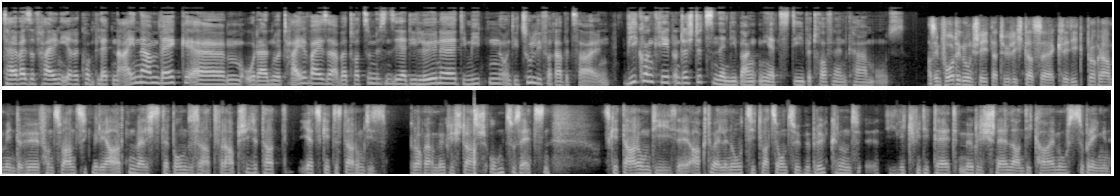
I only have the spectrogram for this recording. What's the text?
Teilweise fallen ihre kompletten Einnahmen weg ähm, oder nur teilweise, aber trotzdem müssen sie ja die Löhne, die Mieten und die Zulieferer bezahlen. Wie konkret unterstützen denn die Banken jetzt die betroffenen KMUs? Also im Vordergrund steht natürlich das äh, Kreditprogramm in der Höhe von 20 Milliarden, welches der Bundesrat verabschiedet hat. Jetzt geht es darum, dieses Programm möglichst rasch umzusetzen. Es geht darum, diese aktuelle Notsituation zu überbrücken und äh, die Liquidität möglichst schnell an die KMUs zu bringen.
